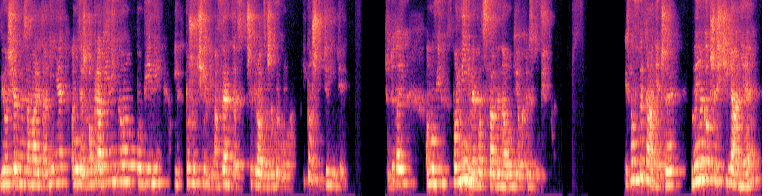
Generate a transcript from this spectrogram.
miłosiernym Samarytaninie, oni też ograbili go, pobili i porzucili afentes przy drodze, żeby umarł. I poszli gdzie indziej. I tutaj on mówi, pomińmy podstawy nauki o Chrystusie. I znów pytanie, czy My jako chrześcijanie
